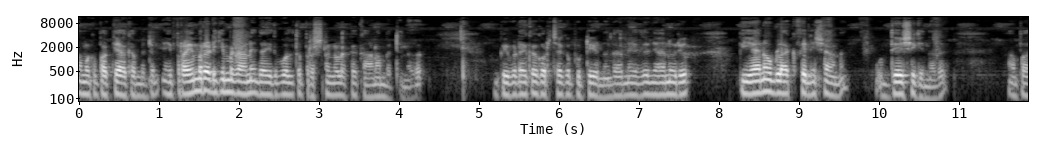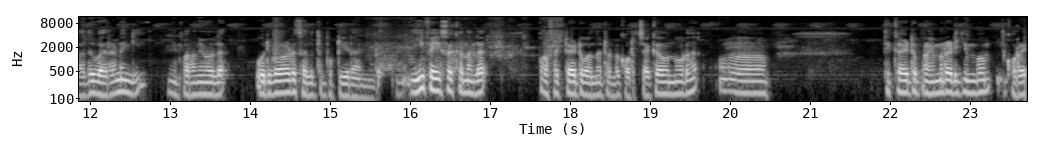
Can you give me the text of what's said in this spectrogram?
നമുക്ക് പക്കയാക്കാൻ പറ്റും. ഈ പ്രൈമർ അടിക്കുമ്പോഴാണ് ഇതാ ഇതുപോലത്തെ പ്രശ്നങ്ങളൊക്കെ കാണാൻ പറ്റുന്നത്. അപ്പോൾ ഇവിടെയൊക്കെ കുറച്ചൊക്കെ പുട്ടിയിടണം കാരണം ഇത് ഞാനൊരു പിയാനോ ബ്ലാക്ക് ഫിനിഷാണ് ഉദ്ദേശിക്കുന്നത്. അപ്പോൾ അത് വരണമെങ്കിൽ ഈ പറഞ്ഞ പോലെ ഒരുപാട് സ്ഥലത്ത് പൊട്ടിയിടാനുണ്ട്. ഈ ഫേസൊക്കെ നല്ല പെർഫെക്റ്റായിട്ട് വന്നിട്ടുണ്ട്. കുറച്ചൊക്കെ ഒന്നുകൂടെ തിക്കായിട്ട് പ്രൈമർ അടിക്കുമ്പം കുറേ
